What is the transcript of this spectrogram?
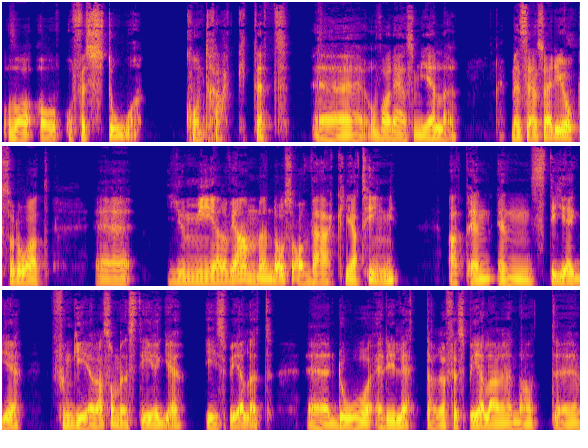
och, vara, och, och förstå kontraktet eh, och vad det är som gäller. Men sen så är det ju också då att eh, ju mer vi använder oss av verkliga ting, att en, en stege fungerar som en stege i spelet, eh, då är det lättare för spelaren att eh,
